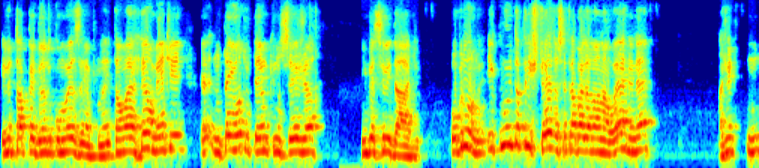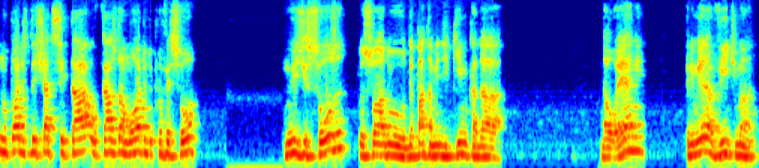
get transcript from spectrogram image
ele não está pegando como exemplo. Né? Então, é realmente, é, não tem outro termo que não seja imbecilidade. Ô, Bruno, e com muita tristeza, você trabalha lá na UERN, né? A gente não pode deixar de citar o caso da morte do professor Luiz de Souza, professor lá do Departamento de Química da, da UERN, primeira vítima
